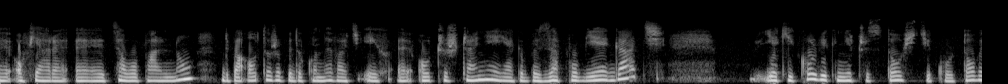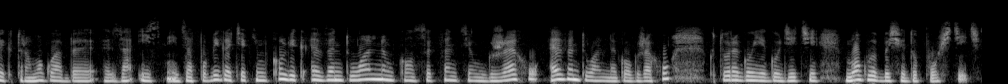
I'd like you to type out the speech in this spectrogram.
e, ofiarę e, całopalną, dba o to, żeby dokonywać ich e, oczyszczenia, jakby zapobiegać jakiejkolwiek nieczystości kultowej, która mogłaby zaistnieć, zapobiegać jakimkolwiek ewentualnym konsekwencjom grzechu, ewentualnego grzechu, którego jego dzieci mogłyby się dopuścić.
